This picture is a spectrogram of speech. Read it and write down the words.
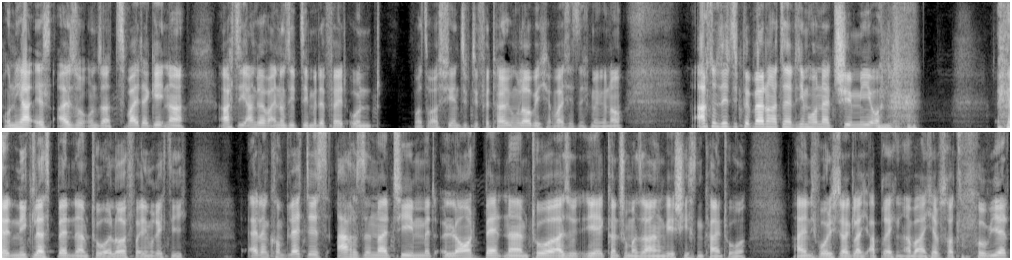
Und hier ist also unser zweiter Gegner. 80 Angriff, 71 Mittelfeld und was war es? 74 Verteidigung, glaube ich. Weiß jetzt nicht mehr genau. 78 Bewertung hat sein Team, 100 Chemie und Niklas Bentner am Tor. Läuft bei ihm richtig. Er hat ein komplettes Arsenal-Team mit Lord Bentner im Tor. Also ihr könnt schon mal sagen, wir schießen kein Tor. Eigentlich wollte ich da gleich abbrechen, aber ich habe es trotzdem probiert.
